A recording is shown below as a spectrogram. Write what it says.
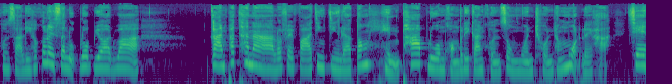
คุณสาลีเขาก็เลยสรุปรวบยอดว่า การพัฒนารถไฟฟ้าจริง ๆ แล้วต้องเห็นภาพรวมของบริการขนส่งมวลชนทั้งหมดเลยค่ะ เช่น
